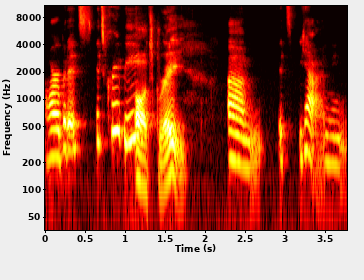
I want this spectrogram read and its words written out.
horror, but it's it's creepy. oh, it's great. Um, it's yeah. I mean,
